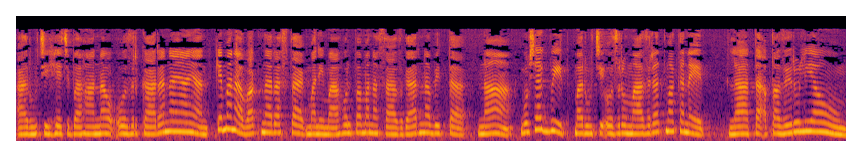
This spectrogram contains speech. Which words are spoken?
آروچی ہچ بہانا عذر کارا نہ آئین کہ منا وقت نہ رستا منی ماحول پا منا سازگار نہ بیتا نہ گوشک بیت، مروچی عذر و معذرت مکنیت لا تعتذر اليوم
